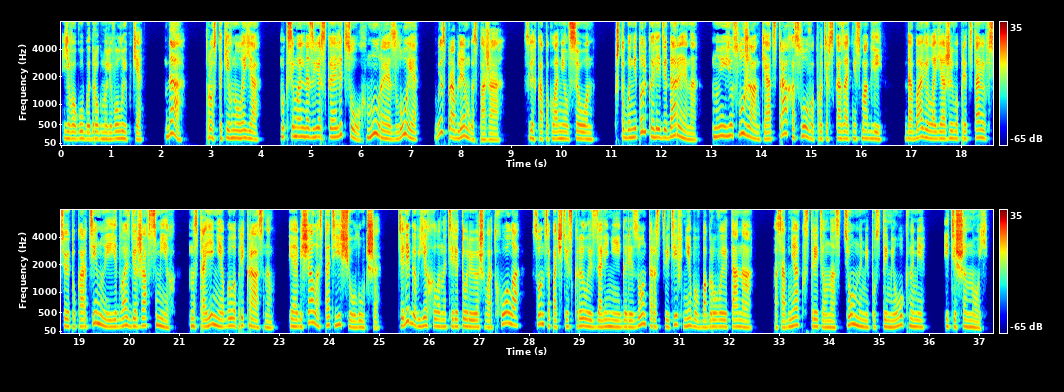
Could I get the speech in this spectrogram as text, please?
Его губы дрогнули в улыбке. «Да», Просто кивнула я. Максимально зверское лицо, хмурое, злое. «Без проблем, госпожа», — слегка поклонился он. «Чтобы не только леди Дорена, но и ее служанки от страха слова против сказать не смогли». Добавила я, живо представив всю эту картину и едва сдержав смех. Настроение было прекрасным и обещало стать еще лучше. Телега въехала на территорию Эшвардхолла, солнце почти скрылось за линией горизонта, расцветив небо в багровые тона. Особняк встретил нас темными пустыми окнами и тишиной.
